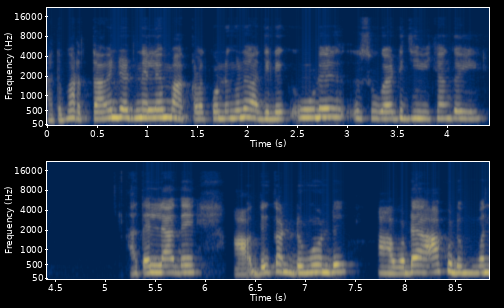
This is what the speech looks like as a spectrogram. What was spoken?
അത് ഭർത്താവിന്റെ നല്ല മക്കളെ കൊണ്ടെങ്കിലും അതിൽ കൂടെ സുഖമായിട്ട് ജീവിക്കാൻ കഴിയും. അതല്ലാതെ അത് കണ്ടുകൊണ്ട് അവിടെ ആ കുടുംബം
